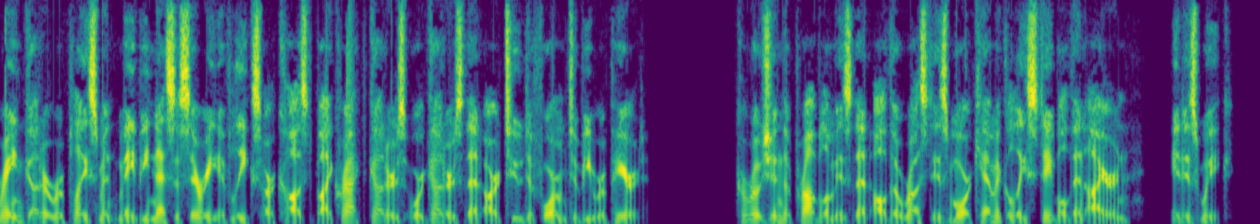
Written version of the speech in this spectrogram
Rain gutter replacement may be necessary if leaks are caused by cracked gutters or gutters that are too deformed to be repaired. Corrosion The problem is that although rust is more chemically stable than iron, it is weak.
